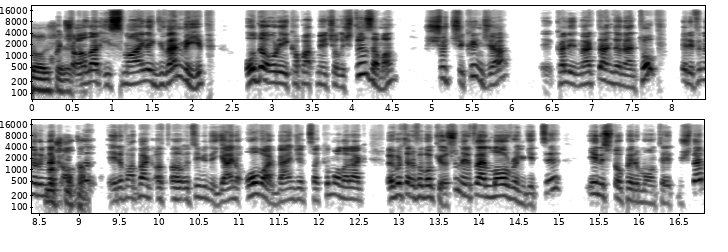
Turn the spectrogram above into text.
Doğru söylüyorsun. Çağlar İsmail'e güvenmeyip o da orayı kapatmaya çalıştığı zaman şut çıkınca e, kale Mert'ten dönen top herifin önünde Boş kaldı. Top. Herif atmak at, atabildi. Yani o var bence takım olarak öbür tarafa bakıyorsun. Herifler Lauren gitti. Yeni stoperi monte etmişler.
